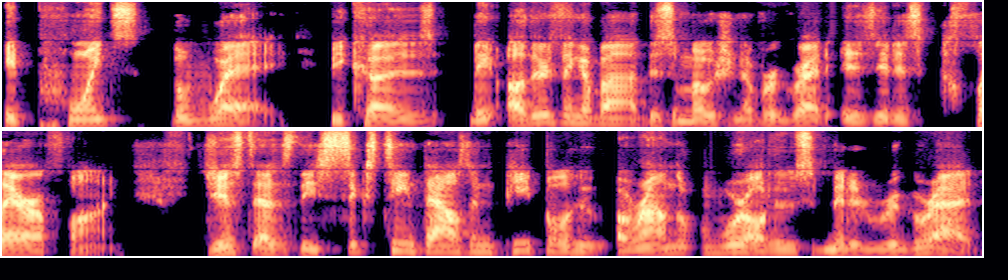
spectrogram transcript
it points the way. because the other thing about this emotion of regret is it is clarifying. Just as the 16,000 people who around the world who submitted regret,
